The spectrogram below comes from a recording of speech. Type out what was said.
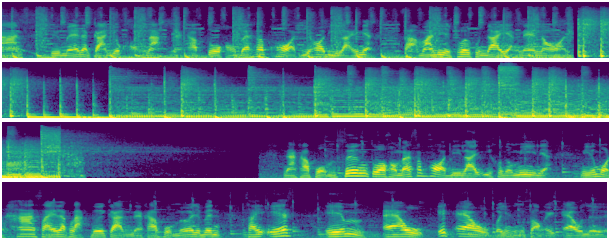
นาน หรือแม้แต่การยกของหนักนะครับตัวของ Back Support ยี่ห้อ d l i g h t เนี่ยสามารถที่จะช่วยคุณได้อย่างแน่นอน นะครับผมซึ่งตัวของ Back Support d l i g h t Economy เนี่ยมีทั้งหมด 5 ไซส์หลักๆ ด้วยกันนะครับผมไม่ว่าจะเป็นไซส์ S M L XL ไปจนถึง 2XL เลย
